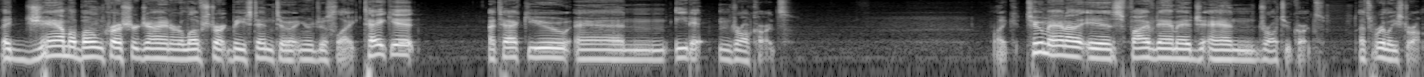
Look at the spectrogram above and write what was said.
They jam a Bonecrusher Giant or a Lovestruck Beast into it, and you're just like, take it, attack you, and eat it and draw cards. Like, two mana is five damage and draw two cards. That's really strong.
